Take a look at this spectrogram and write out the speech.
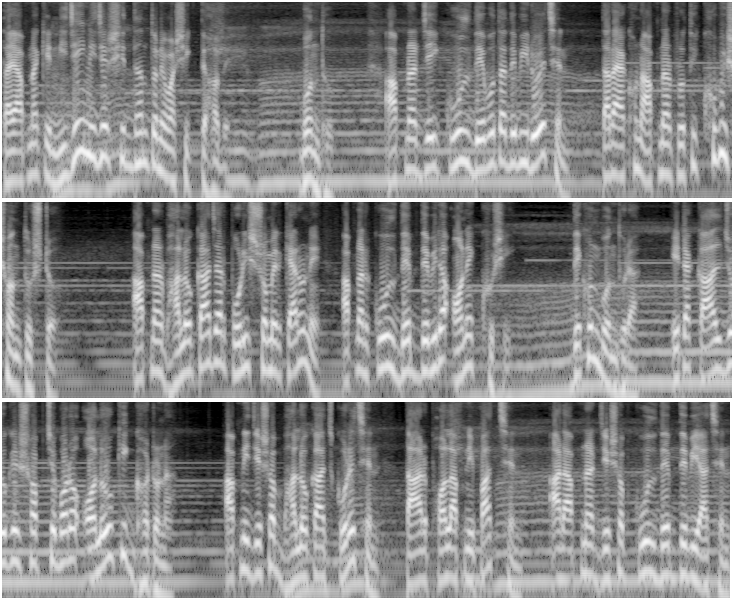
তাই আপনাকে নিজেই নিজের সিদ্ধান্ত নেওয়া শিখতে হবে। বন্ধু, আপনার যেই কুল দেবতা দেবী রয়েছেন, তারা এখন আপনার প্রতি খুবই সন্তুষ্ট। আপনার ভালো কাজ আর পরিশ্রমের কারণে আপনার কুল দেবদেবীরা অনেক খুশি। দেখুন বন্ধুরা, এটা কালযোগের সবচেয়ে বড় অলৌকিক ঘটনা। আপনি যেসব ভালো কাজ করেছেন, তার ফল আপনি পাচ্ছেন, আর আপনার যেসব কুল দেবদেবী আছেন,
